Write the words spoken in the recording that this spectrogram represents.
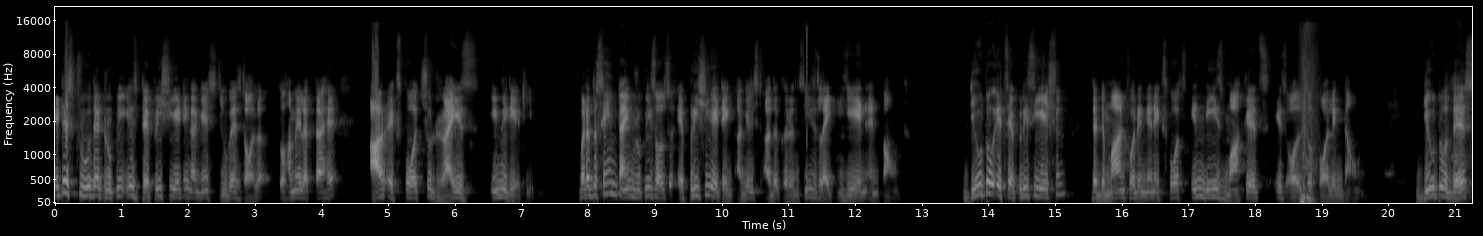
इट इज ट्रू दैट रुपी इज डेप्रिशिएटिंग अगेंस्ट यूएस डॉलर तो हमें लगता है आर एक्सपोर्ट शुड राइज इमीडिएटली but at the same time rupee is also appreciating against other currencies like yen and pound due to its appreciation the demand for indian exports in these markets is also falling down due to this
